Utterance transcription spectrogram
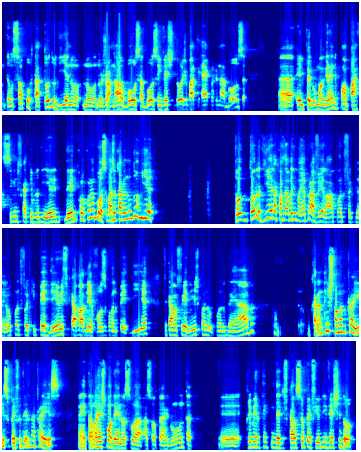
Então, só por estar todo dia no, no, no jornal, bolsa, bolsa, investidor de bate recorde na bolsa, uh, ele pegou uma grande, uma parte significativa do dinheiro dele e colocou na bolsa, mas o cara não dormia. Todo, todo dia ele acordava de manhã para ver lá o quanto foi que ganhou, quanto foi que perdeu, e ficava nervoso quando perdia, ficava feliz quando, quando ganhava. O cara não tem estômago para isso, o perfil dele não é para esse. Né? Então, respondendo a sua, a sua pergunta, é, primeiro tem que identificar o seu perfil de investidor.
